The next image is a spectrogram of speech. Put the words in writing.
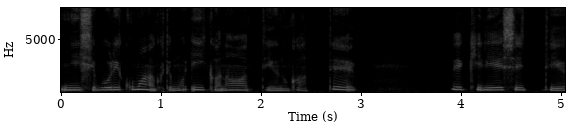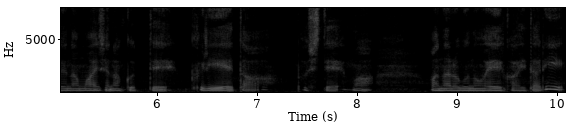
に絞り込まなくてもいいかなっていうのがあってで切り絵師っていう名前じゃなくってクリエイターとしてまあアナログの絵描いたり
